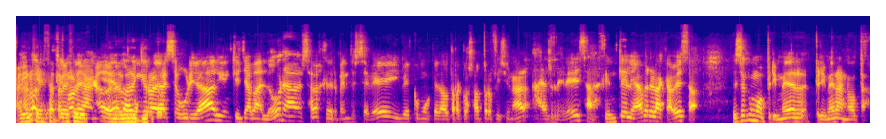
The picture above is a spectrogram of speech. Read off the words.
Alguien que está alguien que no le da seguridad, alguien que ya valora, sabes que de repente se ve y ve cómo queda otra cosa profesional, al revés, a la gente le abre la cabeza. Eso como primer, primera nota,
